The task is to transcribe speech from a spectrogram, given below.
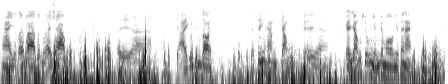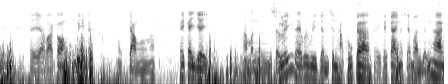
2 cho tới 3 tuần lễ sau, thì à, trại của chúng tôi sẽ tiến hành trồng cái à, cây giống xuống những cái mô như thế này. Thì à, bà con cũng biết trồng cái cây gì mà mình xử lý theo cái quy trình sinh học hữu cơ thì cái cây nó sẽ bền vững hơn.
